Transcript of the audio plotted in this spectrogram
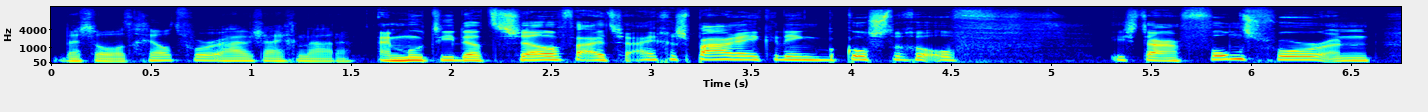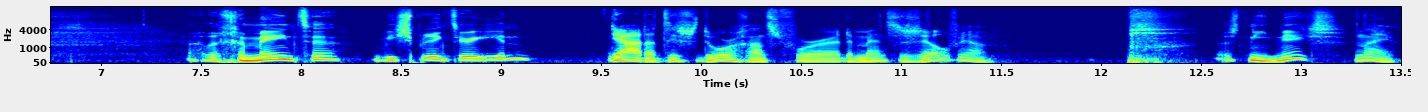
best wel wat geld voor huiseigenaren. En moet hij dat zelf uit zijn eigen spaarrekening bekostigen? Of is daar een fonds voor? Een, de gemeente? Wie springt erin? Ja, dat is doorgaans voor de mensen zelf, ja. Dat is niet niks. Nee.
